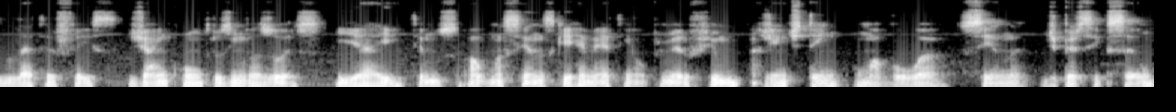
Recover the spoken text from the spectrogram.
Letterface já encontra os invasores. E aí temos algumas cenas que remetem ao primeiro filme. A gente tem uma boa cena de perseguição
